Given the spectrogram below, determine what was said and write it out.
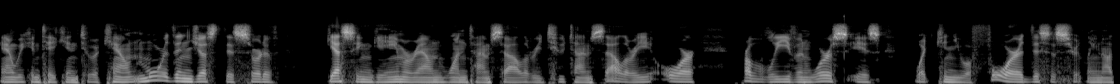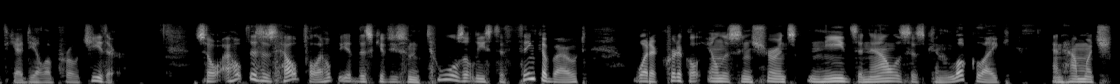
and we can take into account more than just this sort of guessing game around one time salary, two times salary, or probably even worse is what can you afford? This is certainly not the ideal approach either. So I hope this is helpful. I hope this gives you some tools at least to think about what a critical illness insurance needs analysis can look like and how much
